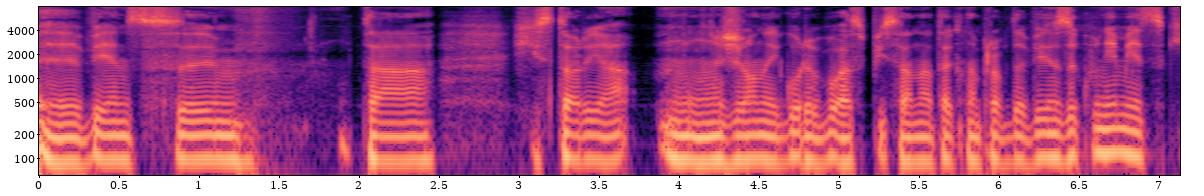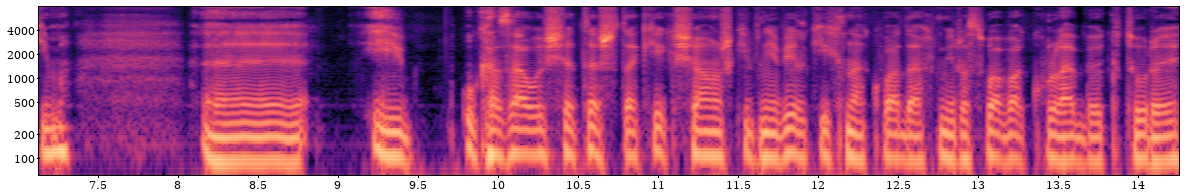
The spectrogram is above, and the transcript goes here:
Y, Więc y, ta historia mm, Zielonej Góry była spisana tak naprawdę w języku niemieckim. I ukazały się też takie książki w niewielkich nakładach Mirosława Kuleby, który,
